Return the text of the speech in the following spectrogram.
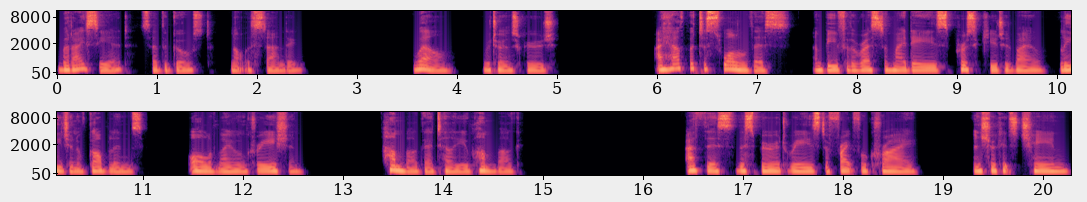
But I see it, said the ghost, notwithstanding. Well, returned Scrooge, I have but to swallow this and be for the rest of my days persecuted by a legion of goblins, all of my own creation. Humbug, I tell you, humbug. At this, the spirit raised a frightful cry and shook its chain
